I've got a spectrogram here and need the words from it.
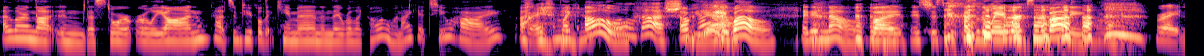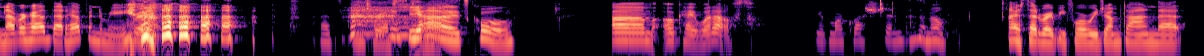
I learned that in the store early on. Had some people that came in and they were like, oh, when I get too high, Right. I'm like, oh, gosh. okay, Yeah. well, I didn't know, but it's just because of the way it works in the body. Right. Never had that happen to me. That's interesting. Yeah, it's cool. Um. Okay. What else? Do you have more questions? I don't know. I said right before we jumped on that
